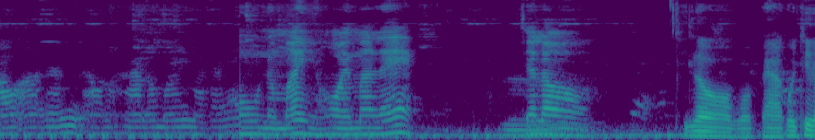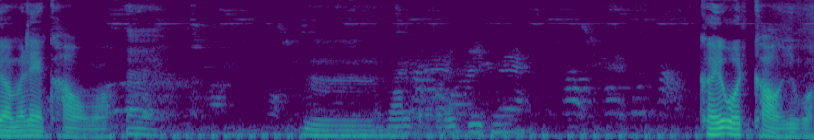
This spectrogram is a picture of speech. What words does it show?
เอาอันนั้นเอาอาหารเอาไม้มาให้เอาหน่อไม้หอยมาแลกจะรอจิรอบ่ไปหากูจิรอมาแลกข้าวบ่เอออืมวันกับไปกินเคยอดข้าวอยู่บ่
